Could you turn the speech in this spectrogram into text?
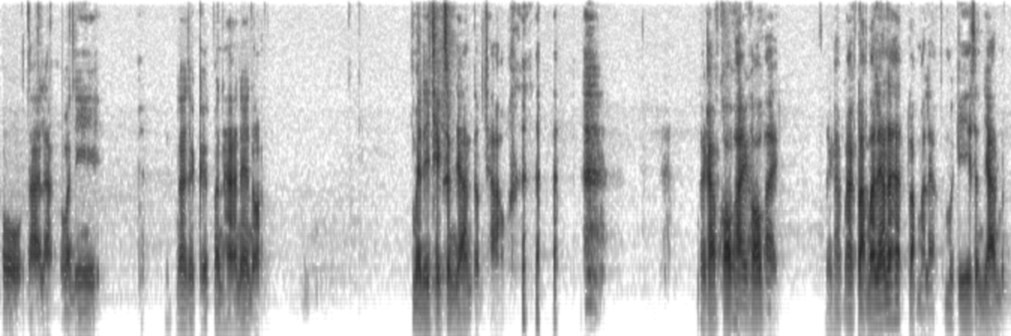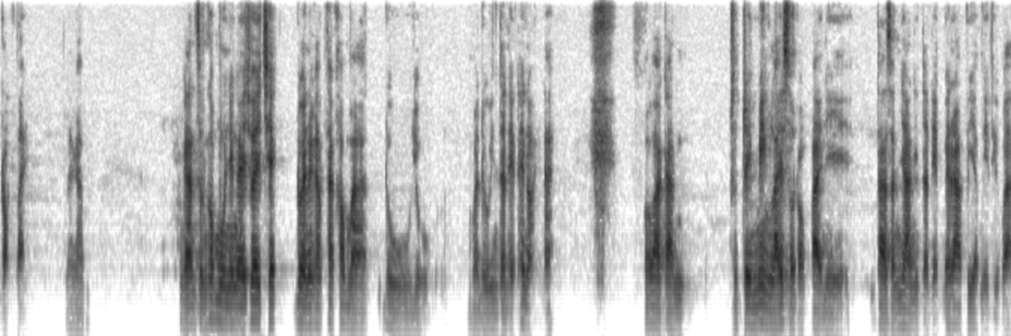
โอ้ ตายละ วันนี้น่าจะเกิดปัญหาแน่นอน ไม่ได้เช็คสัญญาณตอนเช้านะครับ ขออภัยขออภัยนะครับกลับมาแล้วนะฮะกลับมาแล้วเมื่อกี้สัญญาณมันดรอปไปนะครับ งานศูนย์ข้อมูลยังไงช่วยเช็คด้วยนะครับ ถ้าเข้ามาดูอยู่มาดูอินเทอร์เน็ตให้หน่อยนะ เพราะว่าการสตรีมมิ่งไลฟ์สดออกไปนี่ถ้าสัญญาณอินเทอร์เน็ตไม่ราบเรียบนี่ถือว่า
